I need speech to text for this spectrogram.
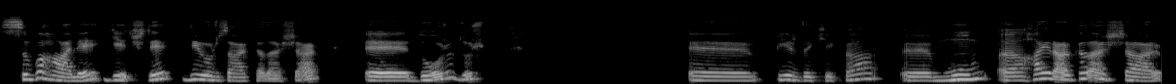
sıvı hale geçti diyoruz arkadaşlar. Ee, doğrudur. Ee, bir dakika. Ee, mum. Ee, hayır arkadaşlar.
